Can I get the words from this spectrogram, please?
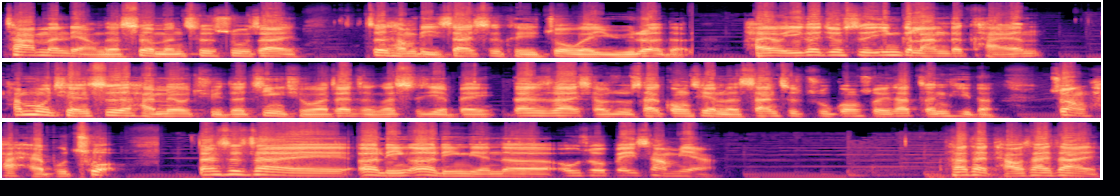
他们俩的射门次数在这场比赛是可以作为娱乐的。还有一个就是英格兰的凯恩。他目前是还没有取得进球啊，在整个世界杯，但是在小组赛贡献了三次助攻，所以他整体的状态还不错。但是在二零二零年的欧洲杯上面，他在淘汰赛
